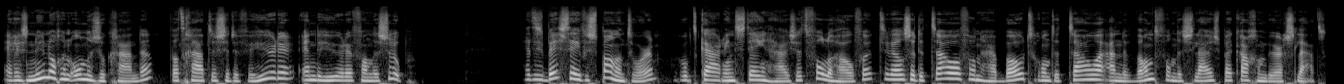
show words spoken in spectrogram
Er is nu nog een onderzoek gaande, wat gaat tussen de verhuurder en de huurder van de sloep. Het is best even spannend hoor, roept Karin Steenhuis uit Vollehoven, terwijl ze de touwen van haar boot rond de touwen aan de wand van de sluis bij Krachenburg slaat.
